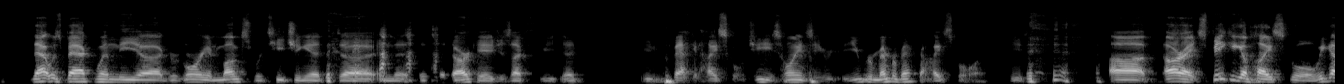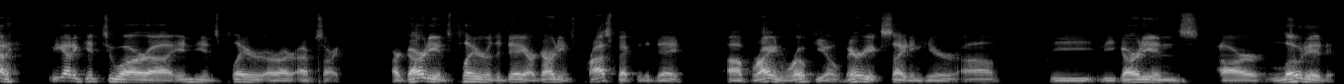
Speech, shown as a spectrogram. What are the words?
that was back when the uh, Gregorian monks were teaching it uh, in, the, in, the, Dark Ages. I, I, back in high school. Geez, Hoynes, you remember back to high school? Jeez. Uh, all right. Speaking of high school, we got to we got to get to our uh, Indians player, or our, I'm sorry, our Guardians player of the day, our Guardians prospect of the day, uh, Brayan Rocchio. Very exciting here. Um, the the Guardians are loaded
